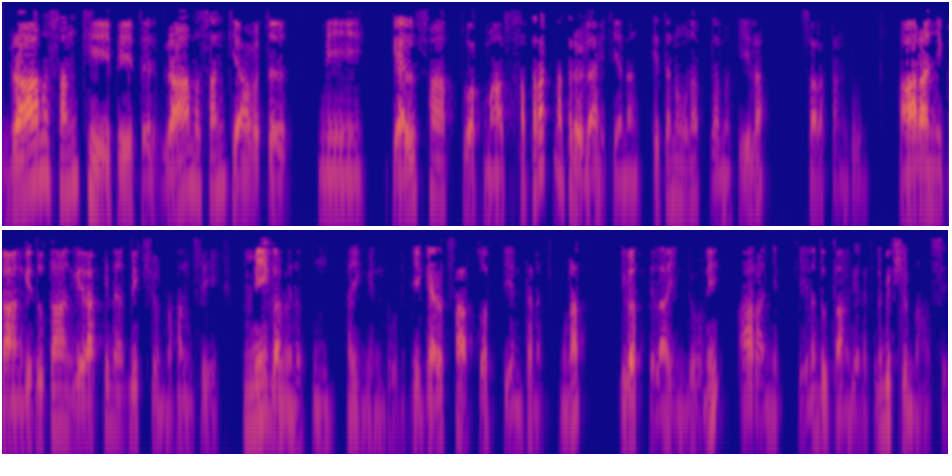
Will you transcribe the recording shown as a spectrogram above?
ග්‍රාම සංඛේපයට ග්‍රාම සංඛ්‍යාවට මේ ගැල් සාත්තුවක් මාස 4ක් නතර වෙලා හිටියනම් එතන උනත් ගම කියලා සලකන්න ඕනේ. ආරණ්‍යකාංගේ දුතාංගේ රකින්න භික්ෂුන් වහන්සේ මේ ගමනත් අයින් වෙන්න ඕනේ. ඒ ගැල් සාත්තුවක් තියෙන තැනක උනත් ඉවත් වෙලා ඉන්න ඕනේ ආරණ්‍යක කියන දුතාංගේ රකින්න භික්ෂුන් වහන්සේ.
